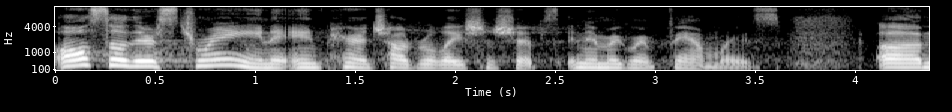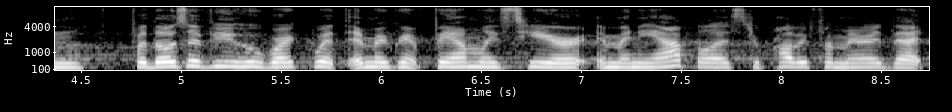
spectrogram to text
Also, there's strain in parent-child relationships in immigrant families. Um, for those of you who work with immigrant families here in Minneapolis, you're probably familiar that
